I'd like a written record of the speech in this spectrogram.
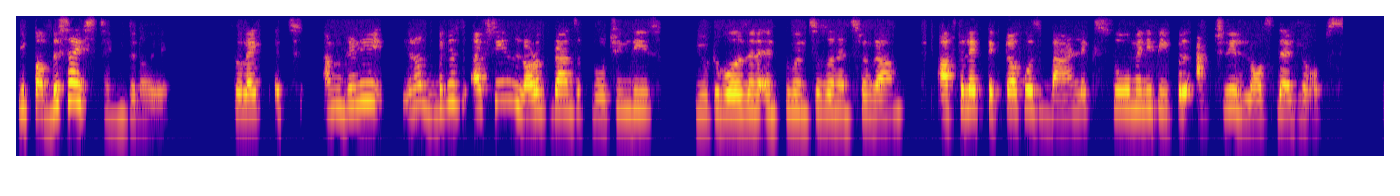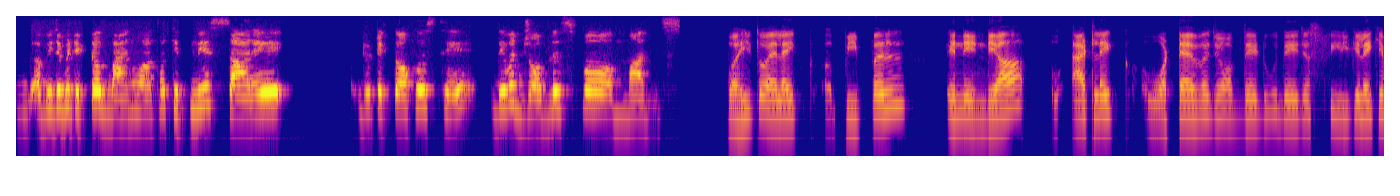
you publicize things in a way. So like it's I'm really you know because I've seen a lot of brands approaching these YouTubers and influencers on Instagram after like TikTok was banned, like so many people actually lost their jobs. अभी जब टिकटॉक बैन हुआ था कितने सारे जो टिकटॉकर्स थे they were jobless for months वही तो है like people in India at like whatever job they do they just feel कि लाइक ये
